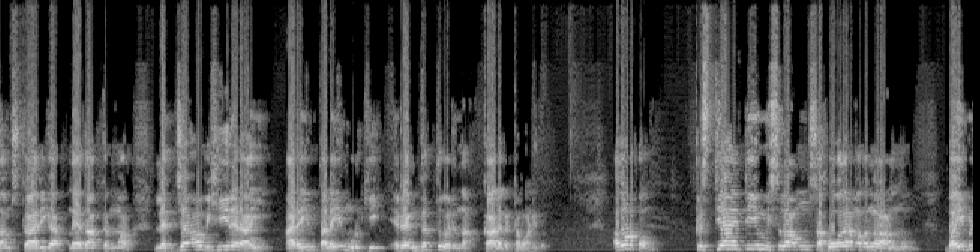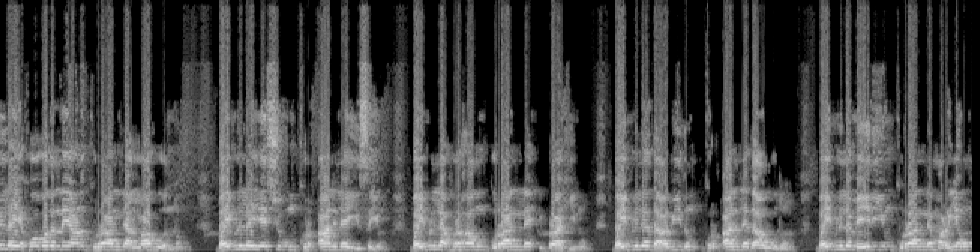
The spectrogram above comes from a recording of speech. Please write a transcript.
സാംസ്കാരിക നേതാക്കന്മാർ ലജ്ജാവിഹീനരായി അരയും തലയും മുറുക്കി രംഗത്ത് വരുന്ന കാലഘട്ടമാണിത്. അതോടൊപ്പം ക്രിസ്ത്യാനിറ്റിയും ഇസ്ലാമും സഹോദര മതങ്ങളാണെന്നും ബൈബിളിലെ യഹോവ തന്നെയാണ് ഖുറാനിലെ അള്ളാഹു എന്നും ബൈബിളിലെ യേശുവും ഖുർആാനിലെ ഈസയും ബൈബിളിലെ അബ്രഹാമും ഖുർആാനിലെ ഇബ്രാഹിമും ബൈബിളിലെ ദാവീദും ഖുർആാനിലെ ദാവൂദും ബൈബിളിലെ മേരിയും ഖുർആാനിലെ മറിയവും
